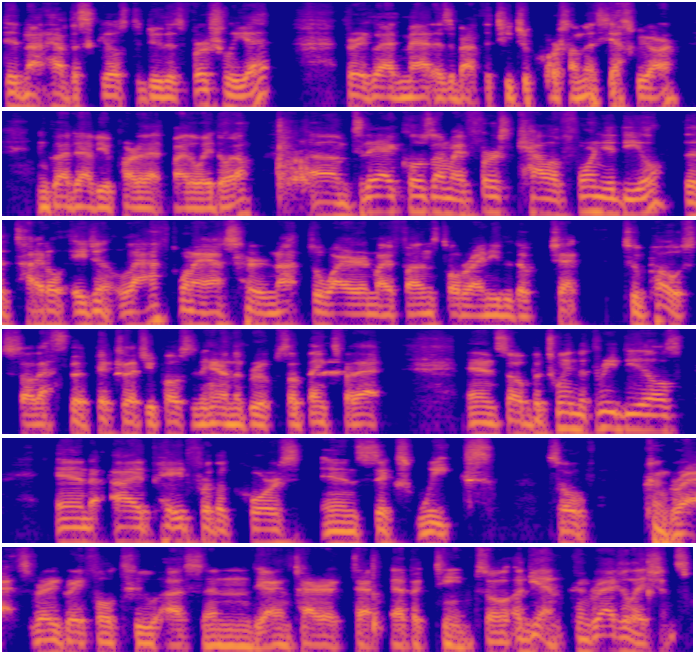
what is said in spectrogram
did not have the skills to do this virtually yet. Very glad Matt is about to teach a course on this. Yes, we are. And glad to have you a part of that, by the way, Doyle. Um, today I closed on my first California deal. The title agent laughed when I asked her not to wire in my funds, told her I needed a check to post. So that's the picture that you posted here in the group. So thanks for that. And so between the three deals, and I paid for the course in six weeks. So congrats. Very grateful to us and the entire Epic team. So again, congratulations.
